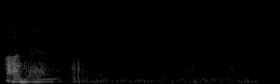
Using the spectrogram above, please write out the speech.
Amen.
